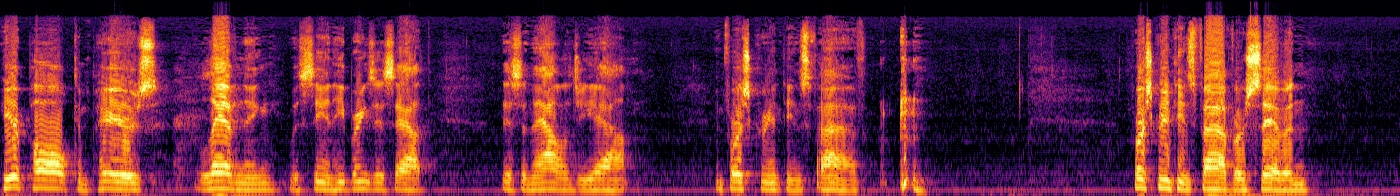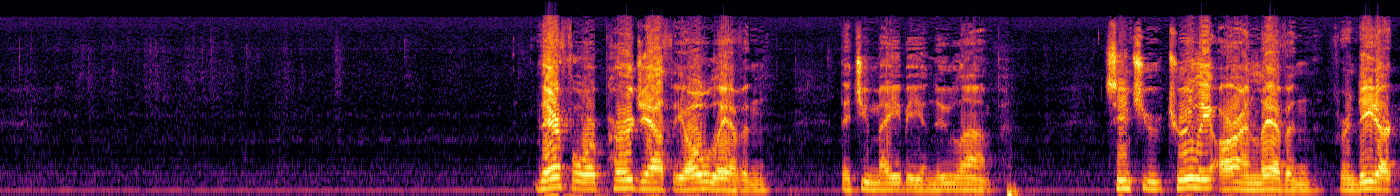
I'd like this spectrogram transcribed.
here Paul compares leavening with sin. He brings this out, this analogy out in 1 Corinthians 5. 1 Corinthians 5, verse 7. Therefore, purge out the old leaven, that you may be a new lump. Since you truly are unleavened, for indeed, our,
